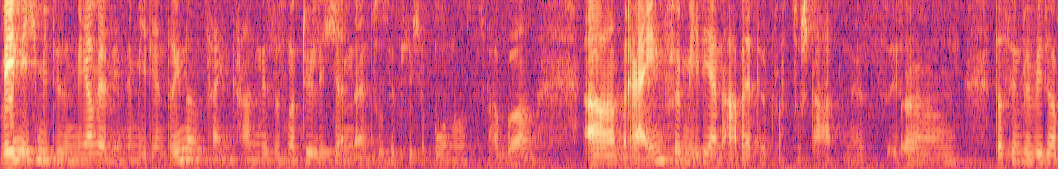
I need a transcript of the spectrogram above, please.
Wenn ich mit diesem Mehrwert in den Medien drinnen sein kann, ist es natürlich ein, ein zusätzlicher Bonus, aber äh, rein für Medienarbeit etwas zu starten ist, äh, da sind wir wieder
